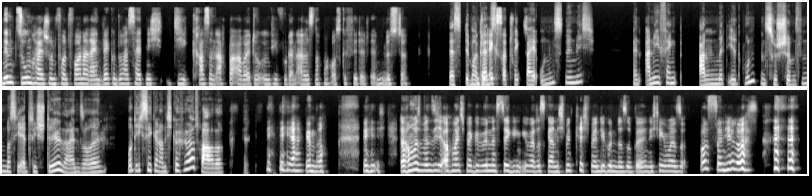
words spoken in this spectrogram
nimmt Zoom halt schon von vornherein weg und du hast halt nicht die krasse Nachbearbeitung irgendwie, wo dann alles nochmal rausgefiltert werden müsste. Das ist immer Und ganz extra strikt bei uns nämlich, wenn Anni fängt an, mit ihren Hunden zu schimpfen, dass sie endlich still sein sollen und ich sie gar nicht gehört habe. Ja, genau. Ich, daran muss man sich auch manchmal gewöhnen, dass der Gegenüber das gar nicht mitkriegt, wenn die Hunde so bellen. Ich denke mal so, was ist denn hier los?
